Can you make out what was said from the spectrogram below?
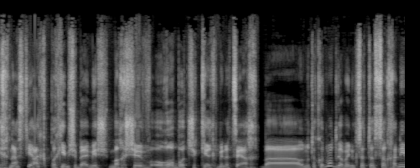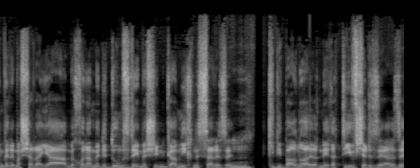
הכנסתי רק פרקים שבהם יש מחשב או רובוט שקירק מנצח. בעונות הקודמות גם היינו קצת יותר סלחנים, ולמשל היה המכונה מ Doomsday Machine גם נכנסה לזה. Mm. כי דיברנו על הנרטיב של זה, על זה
